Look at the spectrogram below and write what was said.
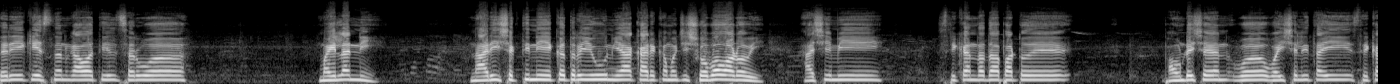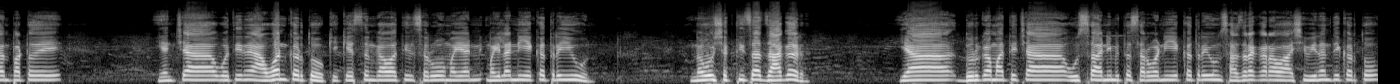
तरी केसनन गावातील सर्व महिलांनी नारी शक्तींनी एकत्र येऊन या कार्यक्रमाची शोभा वाढवावी अशी मी श्रीकांतदादा पाटोळे फाउंडेशन व वैशालीताई श्रीकांत पाटोळे यांच्या वतीने आवाहन करतो की केसन गावातील सर्व महिलां महिलांनी एकत्र येऊन नवशक्तीचा जागर या दुर्गामातेच्या उत्साहानिमित्त सर्वांनी एकत्र येऊन साजरा करावा अशी विनंती करतो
